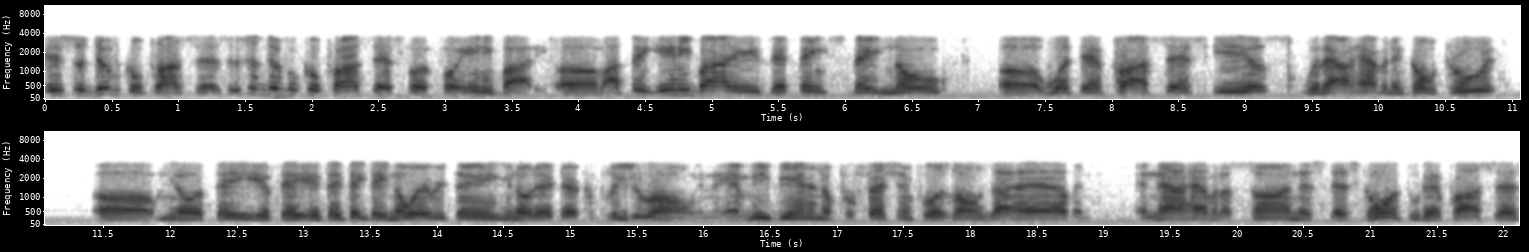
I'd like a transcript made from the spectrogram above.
it's a difficult process. It's a difficult process for for anybody. Um, I think anybody that thinks they know uh, what that process is without having to go through it, uh, you know, if they if they if they think they know everything, you know, they're they're completely wrong. And, and me being in a profession for as long as I have, and and now having a son that's that's going through that process,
